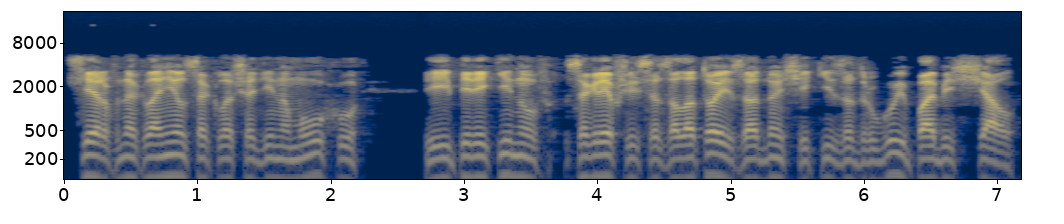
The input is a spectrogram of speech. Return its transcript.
Серв наклонился к лошадиному уху и, перекинув согревшийся золотой за одной щеки за другую, пообещал.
